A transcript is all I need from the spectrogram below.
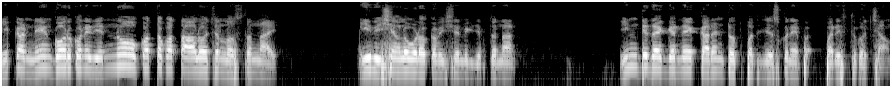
ఇక్కడ నేను కోరుకునేది ఎన్నో కొత్త కొత్త ఆలోచనలు వస్తున్నాయి. ఈ విషయంలో కూడా ఒక విషయం మీకు చెప్తున్నాను. ఇంటి దగ్గరనే కరెంట్ ఉత్పత్తి చేసుకునే పరిస్థితికి వచ్చాం.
